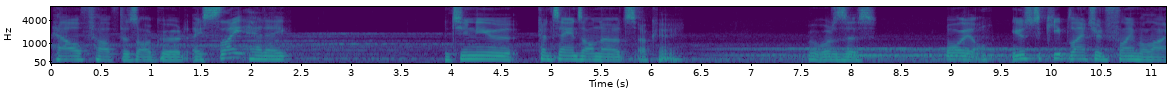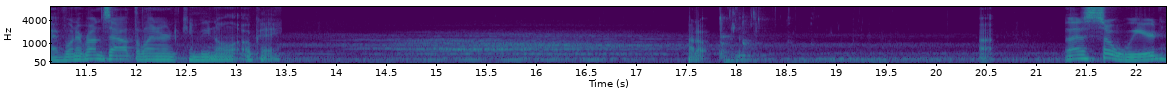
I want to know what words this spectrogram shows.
Health, health is all good. A slight headache. Continue, contains all notes. Okay. What is this? Oil. Used to keep lantern flame alive. When it runs out, the lantern can be null. Okay. How do... Uh, that is so weird.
